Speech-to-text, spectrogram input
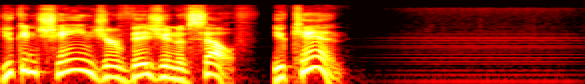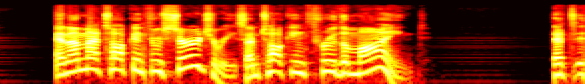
You can change your vision of self. You can. And I'm not talking through surgeries. I'm talking through the mind. That's it.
